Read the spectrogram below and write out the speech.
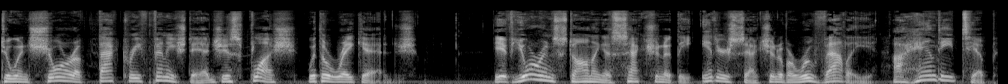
to ensure a factory finished edge is flush with the rake edge. If you're installing a section at the intersection of a roof valley, a handy tip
